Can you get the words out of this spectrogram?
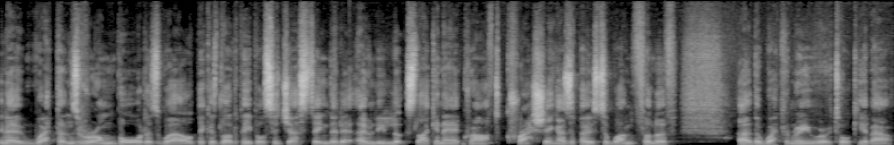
you know, weapons were on board as well, because a lot of people are suggesting that it only looks like an aircraft crashing as opposed to one full of uh, the weaponry we were talking about.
